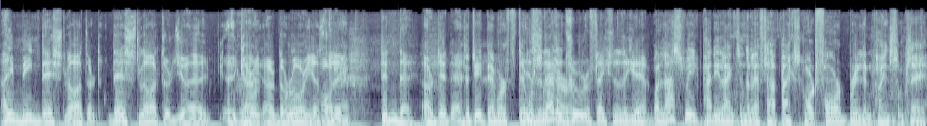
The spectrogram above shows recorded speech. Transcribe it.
I mean, they slaughtered, they slaughtered uh, uh, or the Roar yesterday. Oh, yeah. Didn't they? Or did they? They did. They were. They Is were that superb. a true reflection of the game? Well, last week, Paddy Langton, the left half back, scored four brilliant points from play.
